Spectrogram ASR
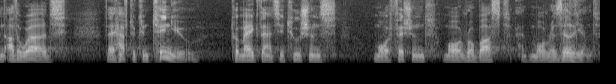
In other words, they have to continue to make their institutions more efficient, more robust, and more resilient.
